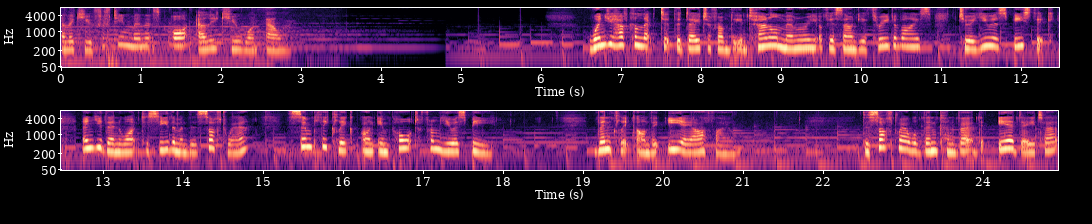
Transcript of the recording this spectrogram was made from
LAeq 15 minutes, or LAeq 1 hour. When you have collected the data from the internal memory of your SoundEar 3 device to a USB stick and you then want to see them in the software, simply click on Import from USB. Then click on the EAR file. The software will then convert the ear data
